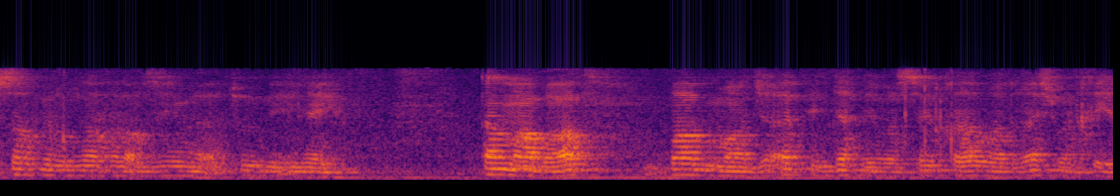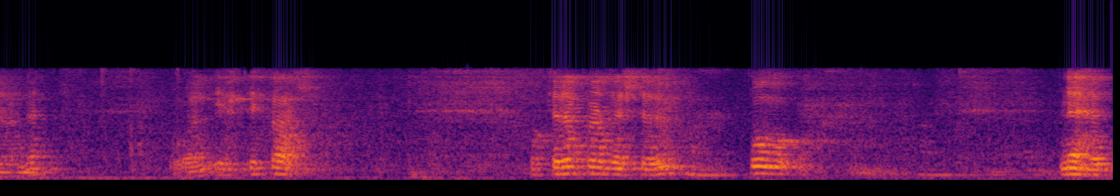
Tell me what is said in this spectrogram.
Estağfirullahal azim ve etûbü ileyh. Amma ba'd. Bab ma ca'e fil dehri ve sirka vel gaş vel hıyane vel ihtikar. Muhterem kardeşlerim, bu nehb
